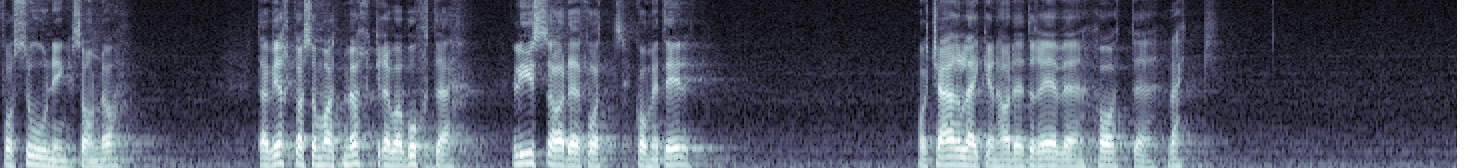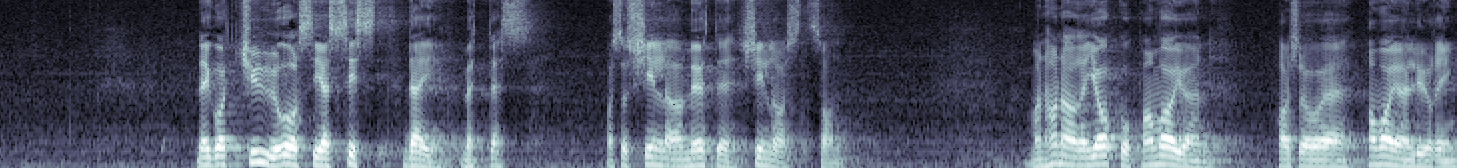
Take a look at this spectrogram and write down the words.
forsoning sånn, da, Det virka som at mørket var borte. Lyset hadde fått komme til. Og kjærleiken hadde drevet hatet vekk. Det er gått 20 år siden sist de møttes, og så skildrer møtet skildres sånn. Men han har Jakob, han var jo en, altså, eh, han var jo en luring.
